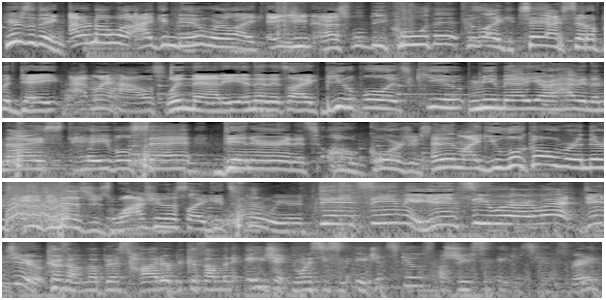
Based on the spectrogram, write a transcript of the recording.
Here's the thing, I don't know what I can do where like Agent S will be cool with it. Cause like, say I set up a date at my house with Maddie and then it's like beautiful, it's cute. Me and Maddie are having a nice table set, dinner, and it's, oh, gorgeous. And then like you look over and there's Agent S just watching us like, it's kind of weird. Didn't see me. You didn't see where I went, did you? Because I'm the best hider because I'm an agent. You want to see some agent skills? I'll show you some agent skills. Ready?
